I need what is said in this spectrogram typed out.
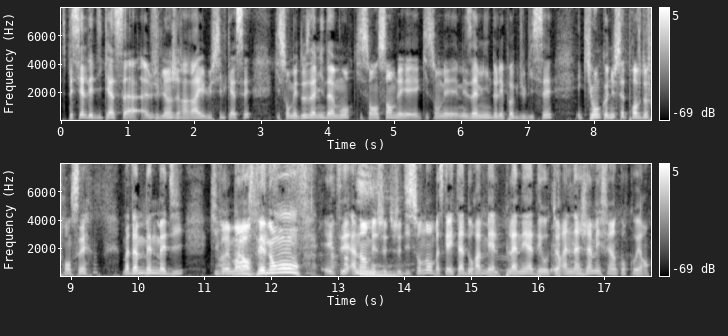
spéciale dédicace à, Julien Gérara et Lucille Cassé, qui sont mes deux amis d'amour, qui sont ensemble et, qui sont mes, mes amis de l'époque du lycée, et qui ont connu cette prof de français, Madame Ben Madi, qui vraiment... en Balance fait, des noms était... Ah non, mais je, je dis son nom parce qu'elle était adorable, mais elle planait à des hauteurs. Elle n'a jamais fait un cours cohérent.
